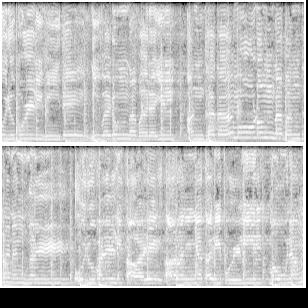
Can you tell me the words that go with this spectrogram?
ഒരു പുള്ളി മീതെ നിവരുന്ന വരയിൽ അന്ധത മൂടുന്ന ബന്ധനങ്ങൾ. ഒരു വള്ളി താഴെ തറഞ്ഞ തരി പുള്ളിയിൽ മൗനം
